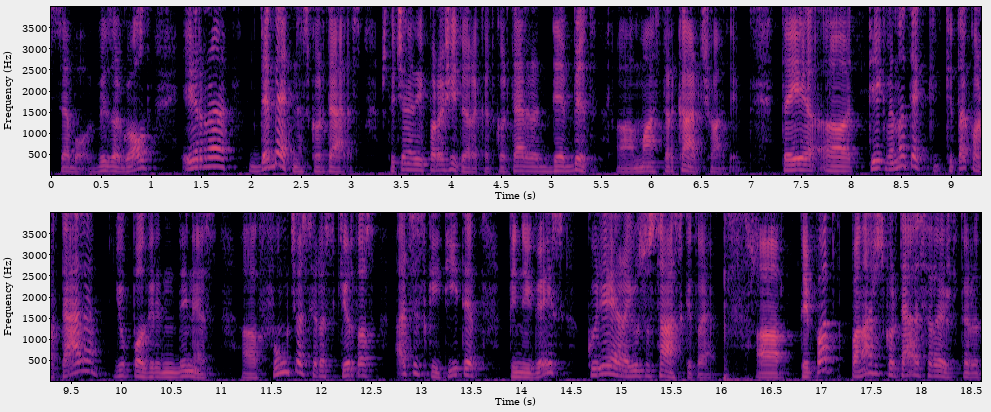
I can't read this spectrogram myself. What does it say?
Sebo Visa Gold ir debetinės kortelės. Štai čia netgi parašyta yra, kad kortelė yra debit Mastercard šiuo atveju. Tai tiek viena, tiek kita kortelė, jų pagrindinės a, funkcijos yra skirtos atsiskaityti pinigais, kurie yra jūsų sąskaitoje. Taip pat panašios kortelės yra, tai yra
